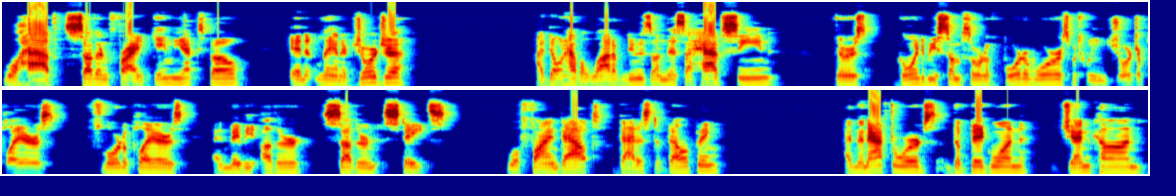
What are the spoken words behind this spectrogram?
we'll have Southern Fried Gaming Expo in Atlanta, Georgia. I don't have a lot of news on this. I have seen there's going to be some sort of border wars between Georgia players, Florida players, and maybe other southern states. We'll find out. That is developing. And then afterwards, the big one, Gen Con,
